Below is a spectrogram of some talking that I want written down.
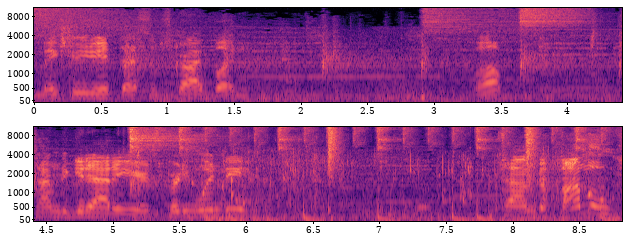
Make sure you hit that subscribe button. Well, time to get out of here. It's pretty windy. Time to vamos.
